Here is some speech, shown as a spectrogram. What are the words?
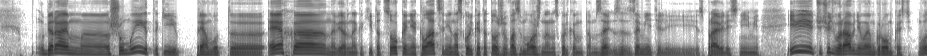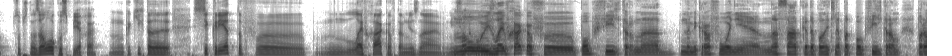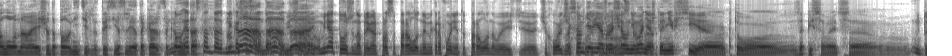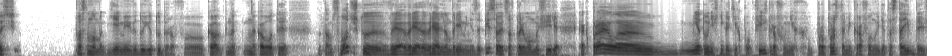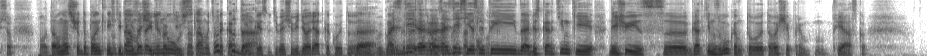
Убираем э, шумы, такие прям вот э, эхо, наверное, какие-то цокания, клацания, насколько это тоже возможно, насколько мы там за за заметили и справились с ними. И чуть-чуть выравниваем громкость. Вот, собственно, залог успеха. Каких-то секретов, э, лайфхаков, там, не знаю. Ну, такого. из лайфхаков э, поп-фильтр на, на микрофоне, насадка дополнительно под поп-фильтром поролоновая еще дополнительно. То есть, если это кажется кому-то... Ну, это стандарт, мне ну, кажется, да, стандартная да, вещь. да. Вот у меня тоже, например, просто поролон... на микрофоне этот поролоновый э, чехольчик. На самом деле я обращал внимание, что не все, кто записывается, ну, то есть в основном я имею в виду ютуберов, э, на, на кого ты ну, там смотришь, кто в, ре, в, ре, в реальном времени записывается в прямом эфире, как правило, нет у них никаких поп-фильтров, у них про, просто микрофон где-то стоит, да и все. Вот. А у нас еще дополнительной ну, степени там защиты это не фактически. нужно, там у тебя ну, картинка, да. если у тебя еще видеоряд какой-то. Да. а, играешь, здесь, а, а здесь, если ты, да, без картинки, да еще и с э, гадким звуком, то это вообще прям фиаско.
